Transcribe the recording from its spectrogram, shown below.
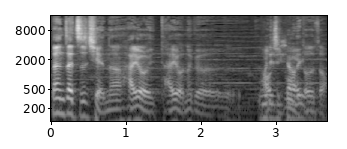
但是在之前呢，还有还有那个好几部也都是这种，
